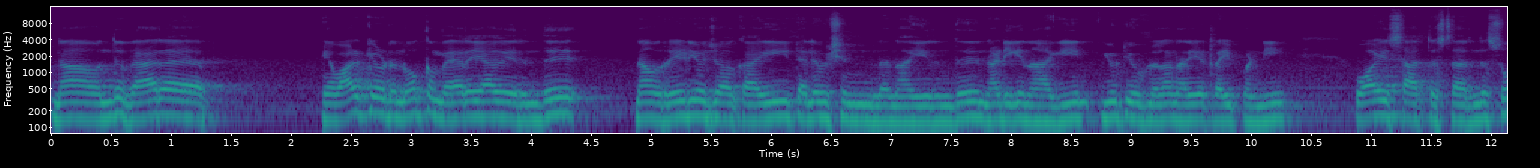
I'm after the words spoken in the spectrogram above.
நான் வந்து வேற என் வாழ்க்கையோட நோக்கம் வேறையாக இருந்து நான் ஒரு ரேடியோ ஜாக் ஆகி டெலிவிஷனில் நான் இருந்து நடிகனாகி யூடியூப்லலாம் நிறைய ட்ரை பண்ணி வாய்ஸ் ஆர்டிஸ்ட்டாக இருந்து ஸோ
